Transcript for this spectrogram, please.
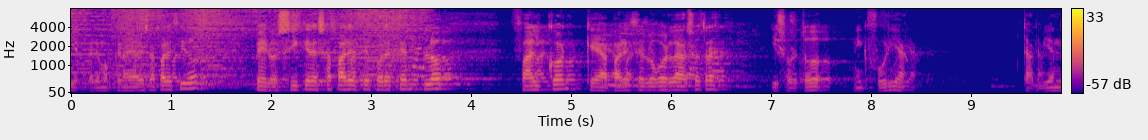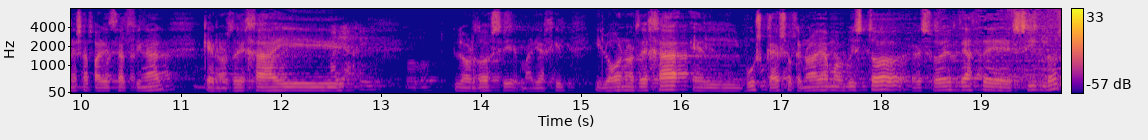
y esperemos que no haya desaparecido, pero sí que desaparece, por ejemplo, Falcon, que aparece luego en las otras, y sobre todo Nick Furia. También desaparece al final, que nos deja ahí. Los dos, sí, María Gil. Y luego nos deja el busca, eso que no lo habíamos visto, eso es de hace siglos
